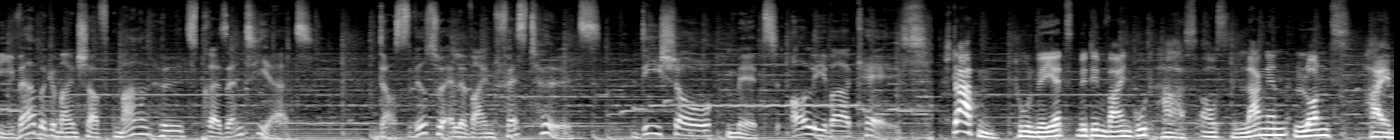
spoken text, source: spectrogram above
Die Werbegemeinschaft Marl-Hülz präsentiert das virtuelle Weinfest Hülz. Die Show mit Oliver Kelch. Starten tun wir jetzt mit dem Weingut Haas aus Langenlonsheim.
